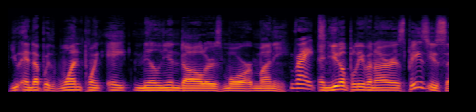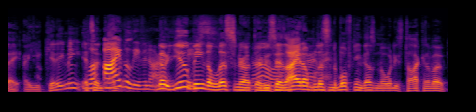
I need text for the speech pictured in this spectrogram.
you end up with one point eight million dollars more money. Right. And you don't believe in RSPs? You say? Are you kidding me? It's Well, I believe in RSPs. No, you being the listener out there who No, says I don't right, listen to Wolfgang doesn't know what he's talking about.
